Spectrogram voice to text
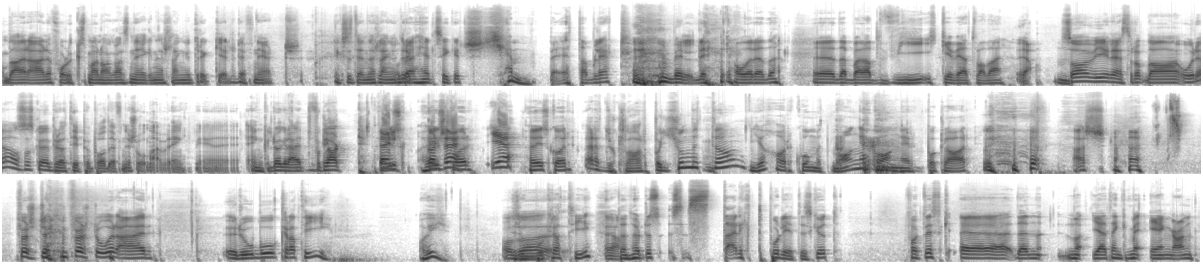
Der er det folk som har laga sine egne slanguttrykk, eller definert eksisterende Og det er helt sikkert kjempeetablert Veldig. allerede. Eh, Det er bare at vi ikke vet hva det er. Ja. Så vi leser opp da ordet, og så skal vi prøve å tippe på definisjonen. er vel egentlig enkelt og greit forklart. Høy- høy score. Yeah. Høy score. Er du klar på Jonathan? Jeg har kommet mange ganger på klar. Æsj. Første, første ord er robokrati. Oi! Og så- Robokrati. ja. Den hørtes sterkt politisk ut, faktisk. Eh, den, jeg tenker med en gang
